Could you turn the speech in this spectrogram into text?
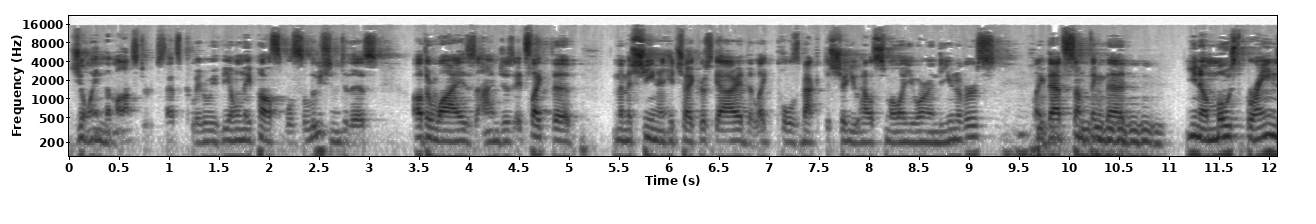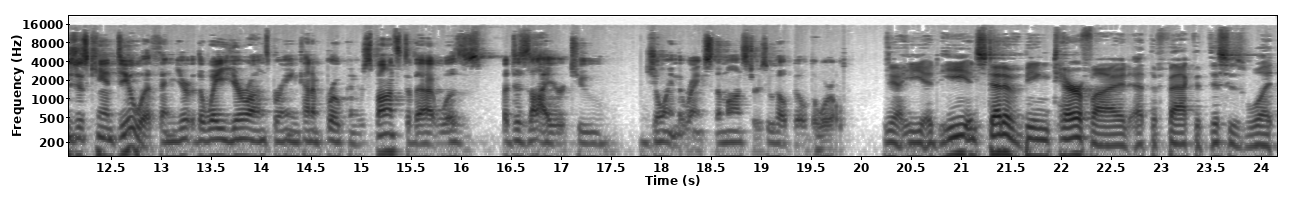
join the monsters. That's clearly the only possible solution to this. Otherwise, I'm just it's like the the machine in Hitchhiker's Guide that like pulls back to show you how small you are in the universe. Like that's something that you know most brains just can't deal with. And the way Euron's brain kind of broke in response to that was a desire to join the ranks of the monsters who help build the world. Yeah, he he instead of being terrified at the fact that this is what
